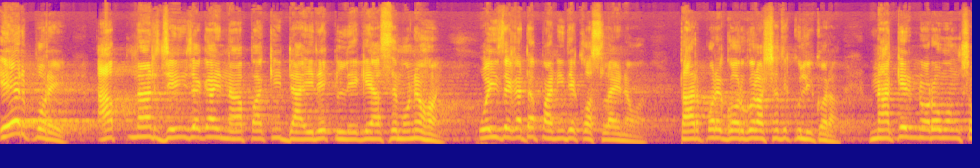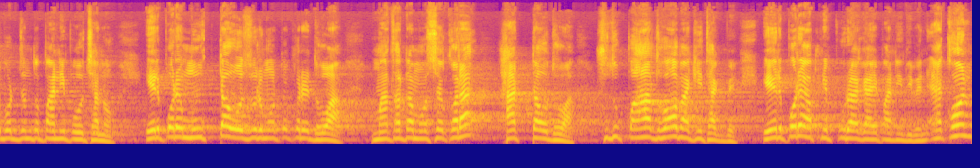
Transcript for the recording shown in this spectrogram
এরপরে আপনার যেই জায়গায় না পাকি ডাইরেক্ট লেগে আসে মনে হয়, ওই জায়গাটা পানি দিয়ে কসলায় নেওয়া। তারপরে গড়গড়ার সাথে কুলি করা। নাকের নরম অংশ পর্যন্ত পানি পৌঁছানো। এরপরে মুখটা অজুর মতো করে ধোয়া, মাথাটা মশে করা, হাতটাও ধোয়া। শুধু পা ধোয়া বাকি থাকবে। এরপরে আপনি পুরা গায়ে পানি দিবেন। এখন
